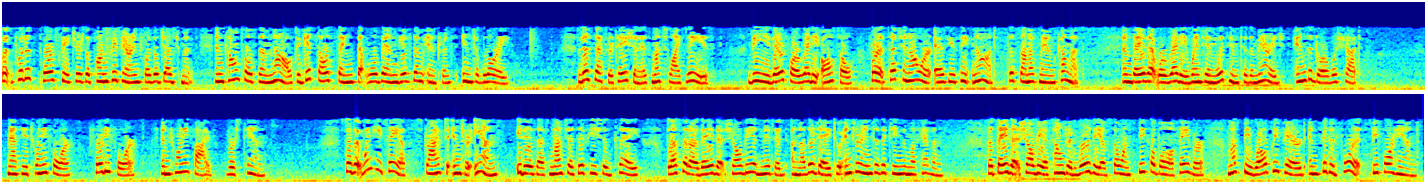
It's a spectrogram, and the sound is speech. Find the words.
but putteth poor creatures upon preparing for the judgment, and counsels them now to get those things that will then give them entrance into glory. This exhortation is much like these. Be ye therefore ready also, for at such an hour as you think not, the Son of Man cometh. And they that were ready went in with him to the marriage, and the door was shut. Matthew 24, 44, and 25, verse 10 so that when he saith, Strive to enter in, it is as much as if he should say, Blessed are they that shall be admitted another day to enter into the kingdom of heaven. But they that shall be accounted worthy of so unspeakable a favor must be well prepared and fitted for it beforehand.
